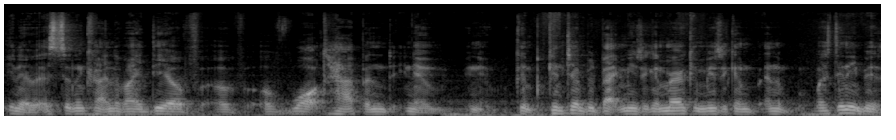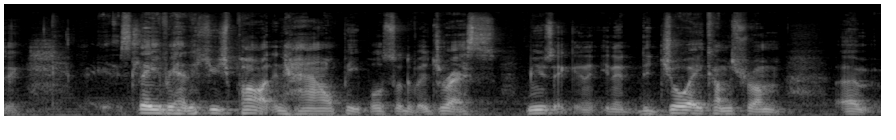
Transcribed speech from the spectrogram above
you know, a certain kind of idea of, of, of what happened, you know, you know, contemporary black music, American music, and, and West Indian music. Slavery had a huge part in how people sort of address music. You know, the joy comes from um,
